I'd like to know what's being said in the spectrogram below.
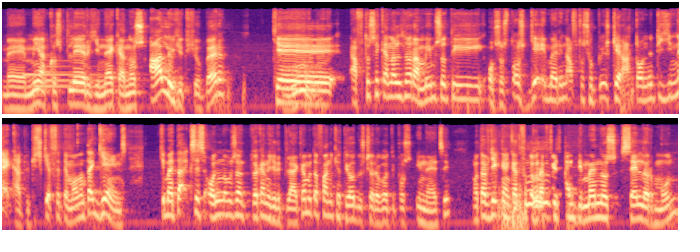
με μία cosplayer γυναίκα ενός άλλου YouTuber. Και αυτός έκανε όλη την ώρα memes ότι ο σωστός gamer είναι αυτός ο οποίος κερατώνει τη γυναίκα του και σκέφτεται μόνο τα games. Και μετά, ξέρεις, όλοι νόμιζαν ότι το έκανε για την πλάκα. Μετά φάνηκε ότι όντως ξέρω εγώ τύπος είναι έτσι. Μετά βγήκαν κάτι φωτογραφίες, ήταν ντυμένο Sailor Moon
